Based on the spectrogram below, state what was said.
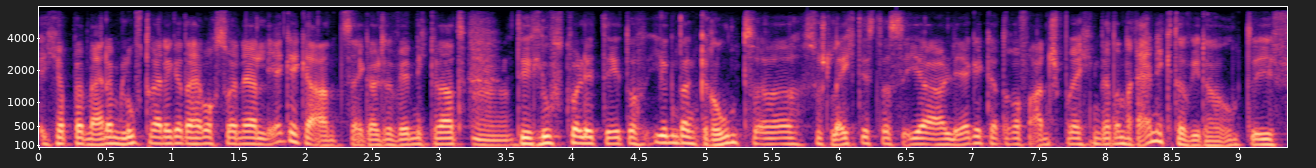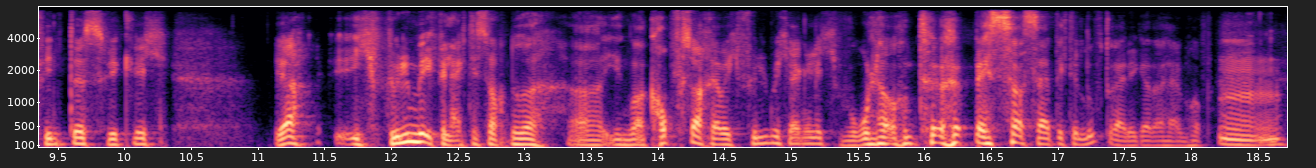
ich habe bei meinem Luftreiniger daheim auch so eine Allergikeranzeige. Also wenn ich gerade mhm. die Luftqualität auf irgendeinen Grund so schlecht ist, dass eher Allergiker darauf ansprechen, dann reinigt er wieder. Und ich finde das wirklich, ja, ich fühle mich, vielleicht ist es auch nur äh, irgendwo eine Kopfsache, aber ich fühle mich eigentlich wohler und äh, besser, seit ich den Luftreiniger daheim habe. Mhm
